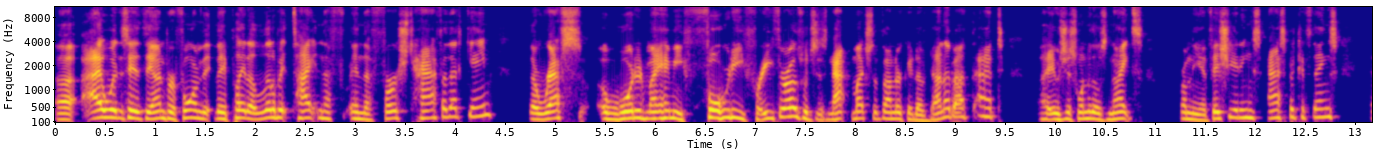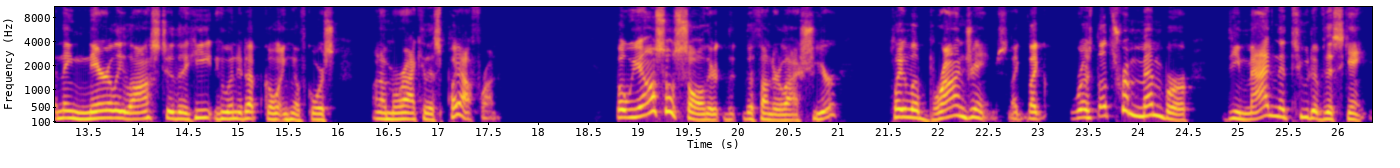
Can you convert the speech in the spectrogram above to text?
uh, I wouldn't say that they underperformed. They played a little bit tight in the in the first half of that game. The refs awarded Miami 40 free throws, which is not much the Thunder could have done about that. Uh, it was just one of those nights from the officiating aspect of things, and they narrowly lost to the Heat, who ended up going, of course, on a miraculous playoff run. But we also saw the, the Thunder last year play LeBron James. Like, like let's remember the magnitude of this game.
